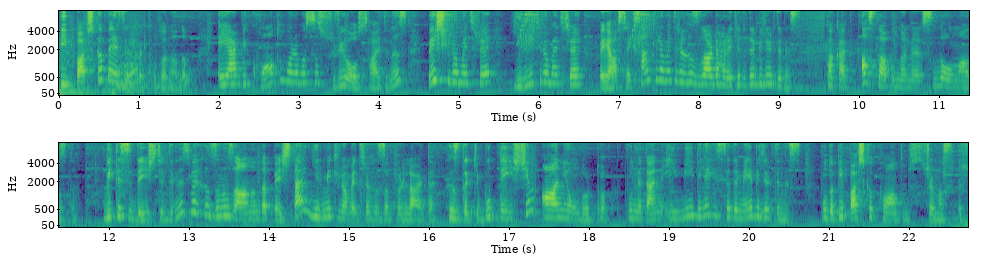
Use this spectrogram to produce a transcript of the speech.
Bir başka benzetme kullanalım. Eğer bir kuantum arabası sürüyor olsaydınız 5 kilometre, 20 kilometre veya 80 kilometre hızlarda hareket edebilirdiniz. Fakat asla bunların arasında olmazdı. Vitesi değiştirdiniz ve hızınız anında 5'ten 20 kilometre hıza fırlardı. Hızdaki bu değişim ani olurdu. Bu nedenle ivmeyi bile hissedemeyebilirdiniz. Bu da bir başka kuantum sıçramasıdır.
